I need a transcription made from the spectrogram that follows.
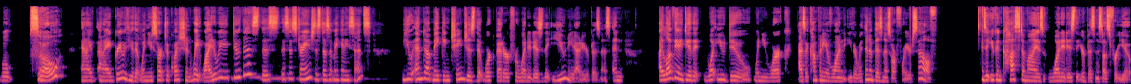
Well, so and I and I agree with you that when you start to question, wait, why do we do this? This this is strange. This doesn't make any sense. You end up making changes that work better for what it is that you need out of your business. And I love the idea that what you do when you work as a company of one, either within a business or for yourself, is that you can customize what it is that your business does for you.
